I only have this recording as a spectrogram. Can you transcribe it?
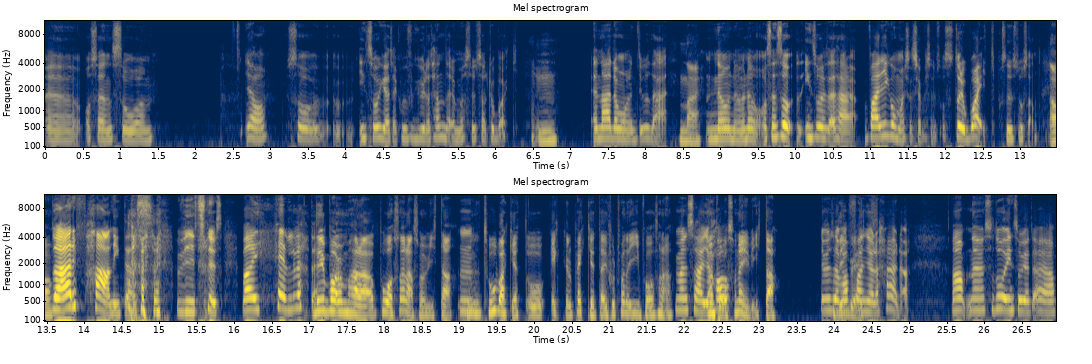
Eh, och sen så, ja, så insåg jag att jag kommer få gula tänder om jag snusar tobak. Mm. And I don't want to do that. Nej. No, no, no. Och sen så insåg jag att här, varje gång man ska köpa snus och så står det white på snusdosan. Ja. Då är det fan inte ens vit snus. Vad i helvete? Det är bara de här påsarna som är vita. Mm. Men tobaket och äckelpäcket är fortfarande i påsarna. Men så här, Men påsarna är ju vita. jag vill säga, vad fan gör det här då? Ja, nej, så då insåg jag att ja,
